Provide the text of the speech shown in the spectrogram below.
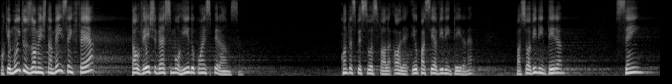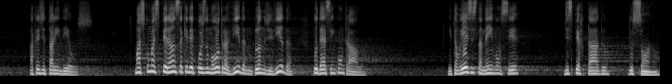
Porque muitos homens também sem fé, talvez tivessem morrido com a esperança. Quantas pessoas falam, olha, eu passei a vida inteira, né? Passou a vida inteira sem acreditar em Deus, mas com uma esperança que depois de uma outra vida, num plano de vida, pudesse encontrá-lo. Então, esses também vão ser despertados do sono.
